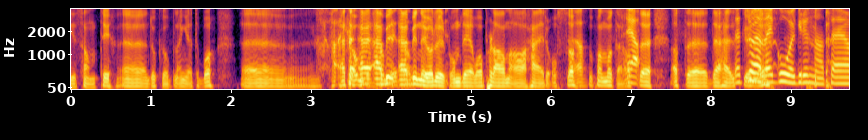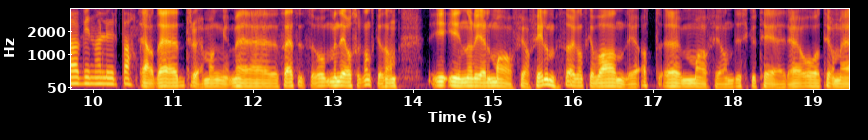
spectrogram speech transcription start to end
i sanntid. Eh, dukker opp lenge etterpå. Eh, jeg, jeg, jeg, jeg, jeg begynner jo å lure på om det var plan A her også, Ja. på en måte. At, Ja. eh, at eh, det her Det tror jeg det er gode grunner til å begynne å lure på. ja, det tror jeg mange med, så jeg synes jo, Men det er også ganske sånn i, i, Når det gjelder mafiafilm, så er det ganske vanlig at uh, mafiaen diskuterer, og til og med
